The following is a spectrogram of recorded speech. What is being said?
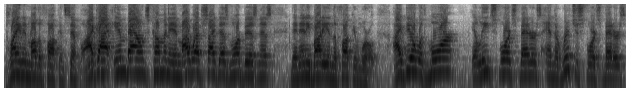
Plain and motherfucking simple. I got inbounds coming in. My website does more business than anybody in the fucking world. I deal with more elite sports bettors and the richest sports bettors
